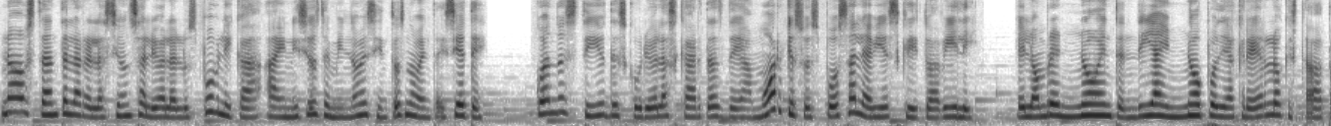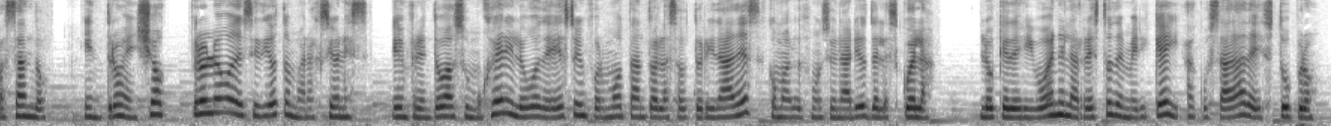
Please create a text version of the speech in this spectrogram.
No obstante, la relación salió a la luz pública a inicios de 1997, cuando Steve descubrió las cartas de amor que su esposa le había escrito a Billy. El hombre no entendía y no podía creer lo que estaba pasando. Entró en shock, pero luego decidió tomar acciones. Enfrentó a su mujer y luego de esto informó tanto a las autoridades como a los funcionarios de la escuela, lo que derivó en el arresto de Mary Kay, acusada de estupro.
